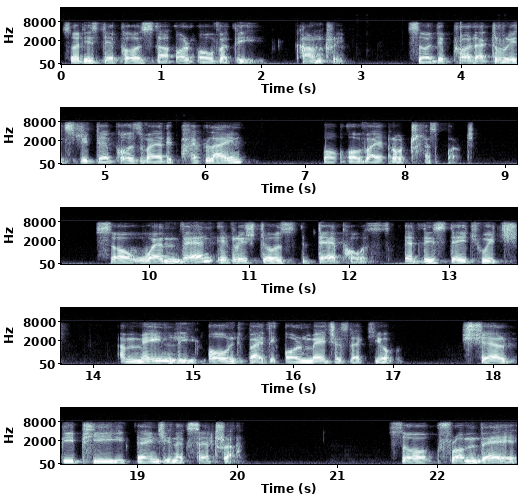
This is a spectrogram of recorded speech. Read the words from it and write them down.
So these depots are all over the country. So the product reaches the depots via the pipeline or, or via road transport. So when then it reaches those depots at this stage, which are mainly owned by the oil majors like your Shell, BP, Engen, etc. So from there,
